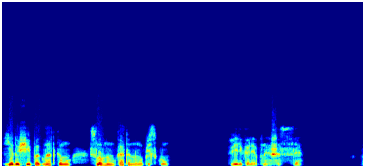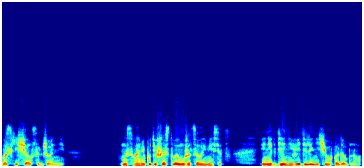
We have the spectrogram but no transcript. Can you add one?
едущей по гладкому, словно укатанному песку. Великолепное шоссе. Восхищался Джонни. Мы с вами путешествуем уже целый месяц и нигде не видели ничего подобного.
